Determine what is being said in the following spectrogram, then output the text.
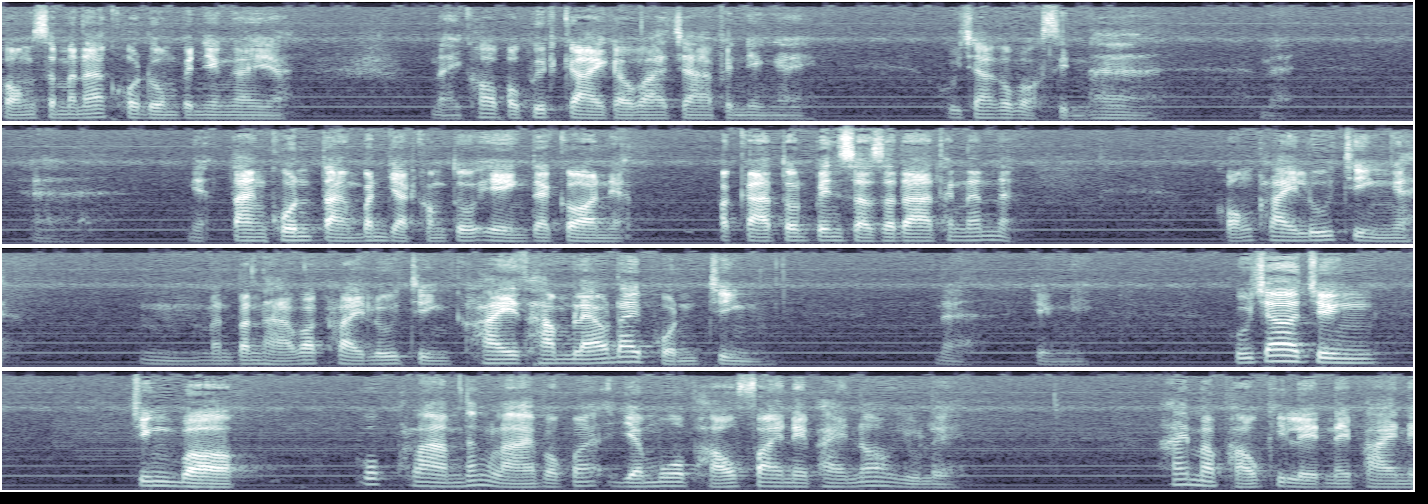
ของสมณะโคดมเป็นยังไงอะไหนข้อประพฤติกายกับวาจาเป็นยังไงผู้เจ้าก็บอกศีลห้าเนี่ยต่างคนต่างบัญญัติของตัวเอง แต่ก่อนเนี่ยประกาศตนเป็นศาสดาทั้งนั้นน่ะของใครรู้จริงไงมมันปัญหาว่าใครรู้จริง ใครทำแล้วได้ผลจริง อย่างนี้ครูเจ้าจึงจึงบอกพวกพราหมณ์ทั้งหลายบอกว่าอย่ามัวเผาไฟในภายนอกอยู่เลย ให้มาเผากิเลสในภายใน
